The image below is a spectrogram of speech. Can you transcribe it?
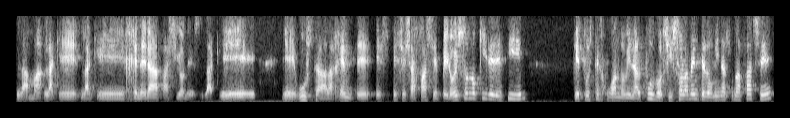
la, la, que, la que genera pasiones, la que eh, gusta a la gente, es, es esa fase. Pero eso no quiere decir que tú estés jugando bien al fútbol. Si solamente dominas una fase,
